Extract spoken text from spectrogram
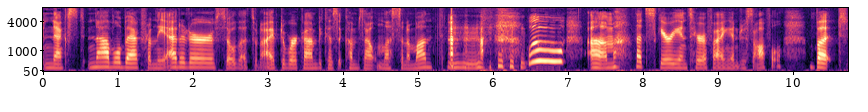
next novel back from the editor, so that's what I have to work on because it comes out in less than a month. Mhm. Woo! Um, that's scary and terrifying and just awful. But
